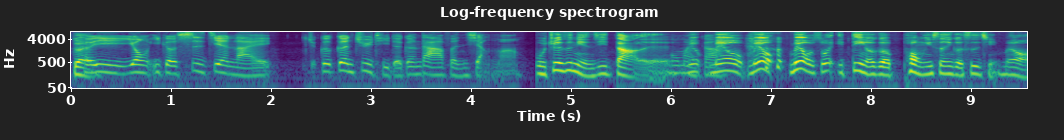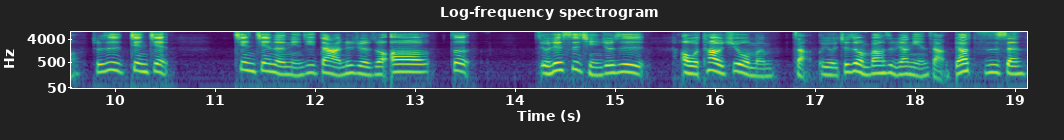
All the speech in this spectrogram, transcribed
对，可以用一个事件来更更具体的跟大家分享吗？我觉得是年纪大了，哎，没有没有没有没有说一定有个碰一生一个事情，没有，就是渐渐渐渐的年纪大了，就觉得说，哦，这有些事情就是。哦，我套一句我们长有，就是我们办公室比较年长、比较资深、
